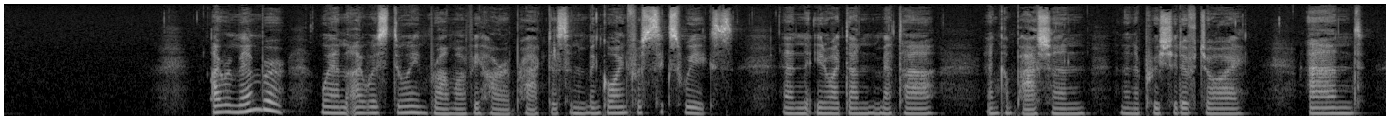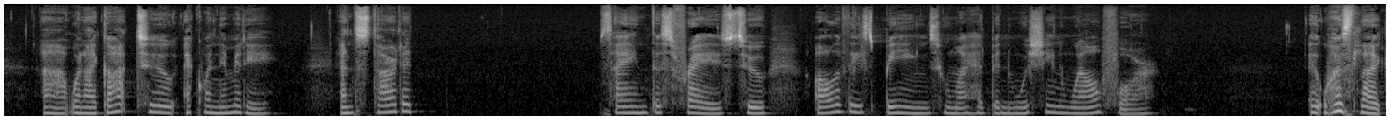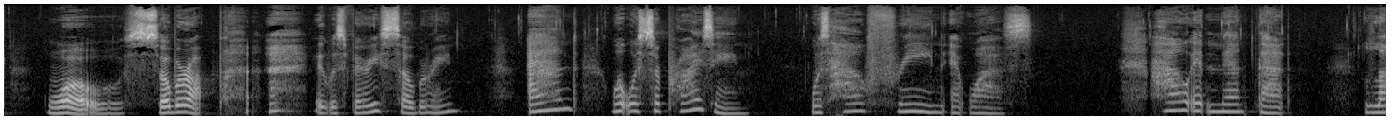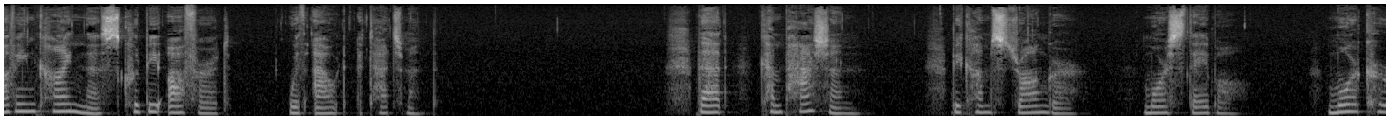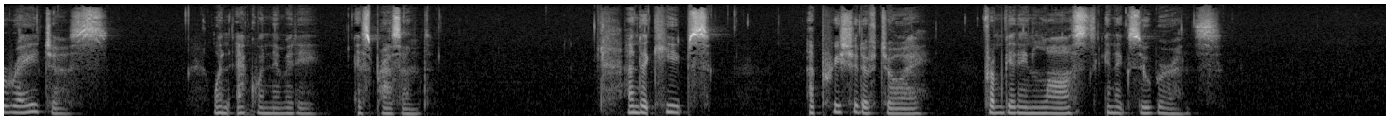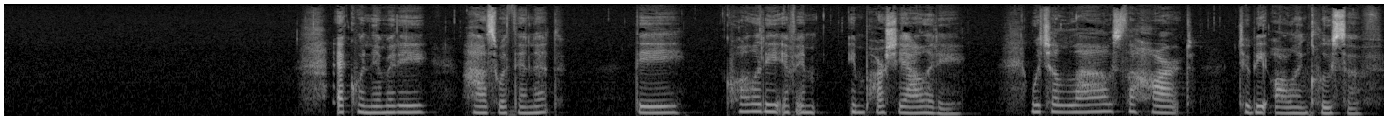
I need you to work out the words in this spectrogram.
I remember when I was doing Brahma Vihara practice and had been going for six weeks, and you know I'd done metta and compassion and then appreciative joy, and uh, when I got to equanimity and started saying this phrase to all of these beings whom I had been wishing well for, it was like, whoa, sober up. it was very sobering. And what was surprising was how freeing it was. How it meant that loving kindness could be offered without attachment. That compassion becomes stronger, more stable, more courageous when equanimity is present. And it keeps appreciative joy from getting lost in exuberance. Equanimity has within it the quality of Im- impartiality, which allows the heart to be all inclusive,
